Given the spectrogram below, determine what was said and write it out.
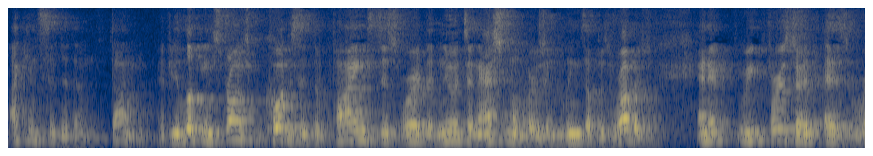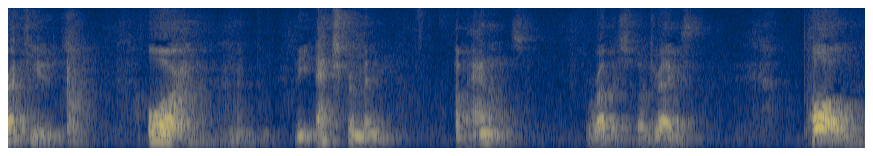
I consider them done. If you look in Strong's Concordance, it defines this word, the New International Version cleans up as rubbish, and it refers to it as refuge or the excrement of animals, rubbish or dregs. Paul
